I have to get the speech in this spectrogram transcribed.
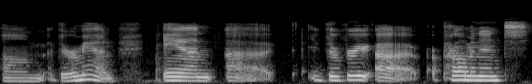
Um, they're a man, and uh, they're very uh, prominent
